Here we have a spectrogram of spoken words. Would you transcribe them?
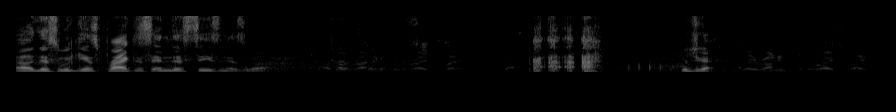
uh, this weekend's practice and this season as well. Are they running to the right place? What you got? Are they running to the right place?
